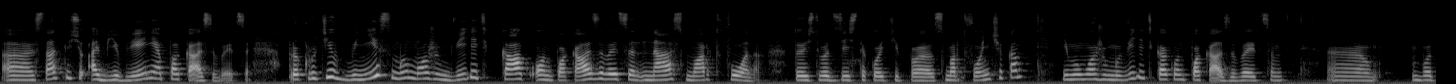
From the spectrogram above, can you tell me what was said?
э, с надписью «Объявление показывается». Прокрутив вниз, мы можем видеть, как он показывается на смартфонах. То есть вот здесь такой типа смартфончика, и мы можем увидеть, как он показывается. Э, вот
